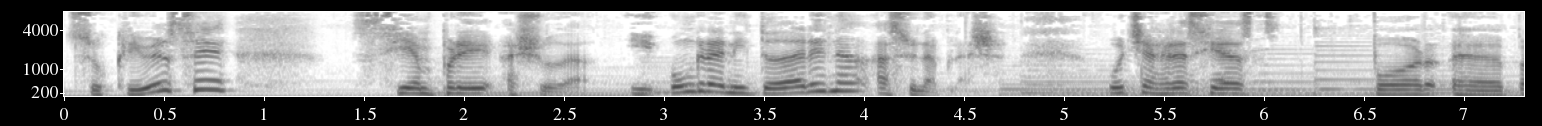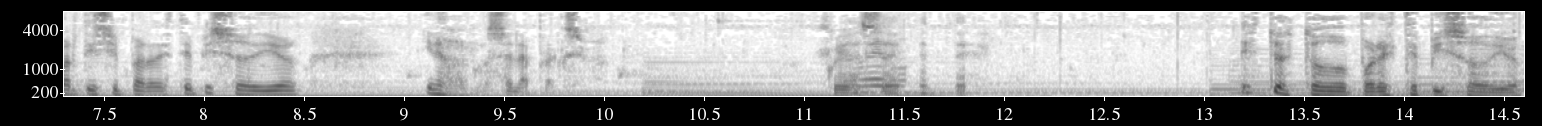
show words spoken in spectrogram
suscribirse, siempre ayuda. Y un granito de arena hace una playa. Muchas gracias por uh, participar de este episodio y nos vemos en la próxima. Cuídense, gente. Esto es todo por este episodio.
